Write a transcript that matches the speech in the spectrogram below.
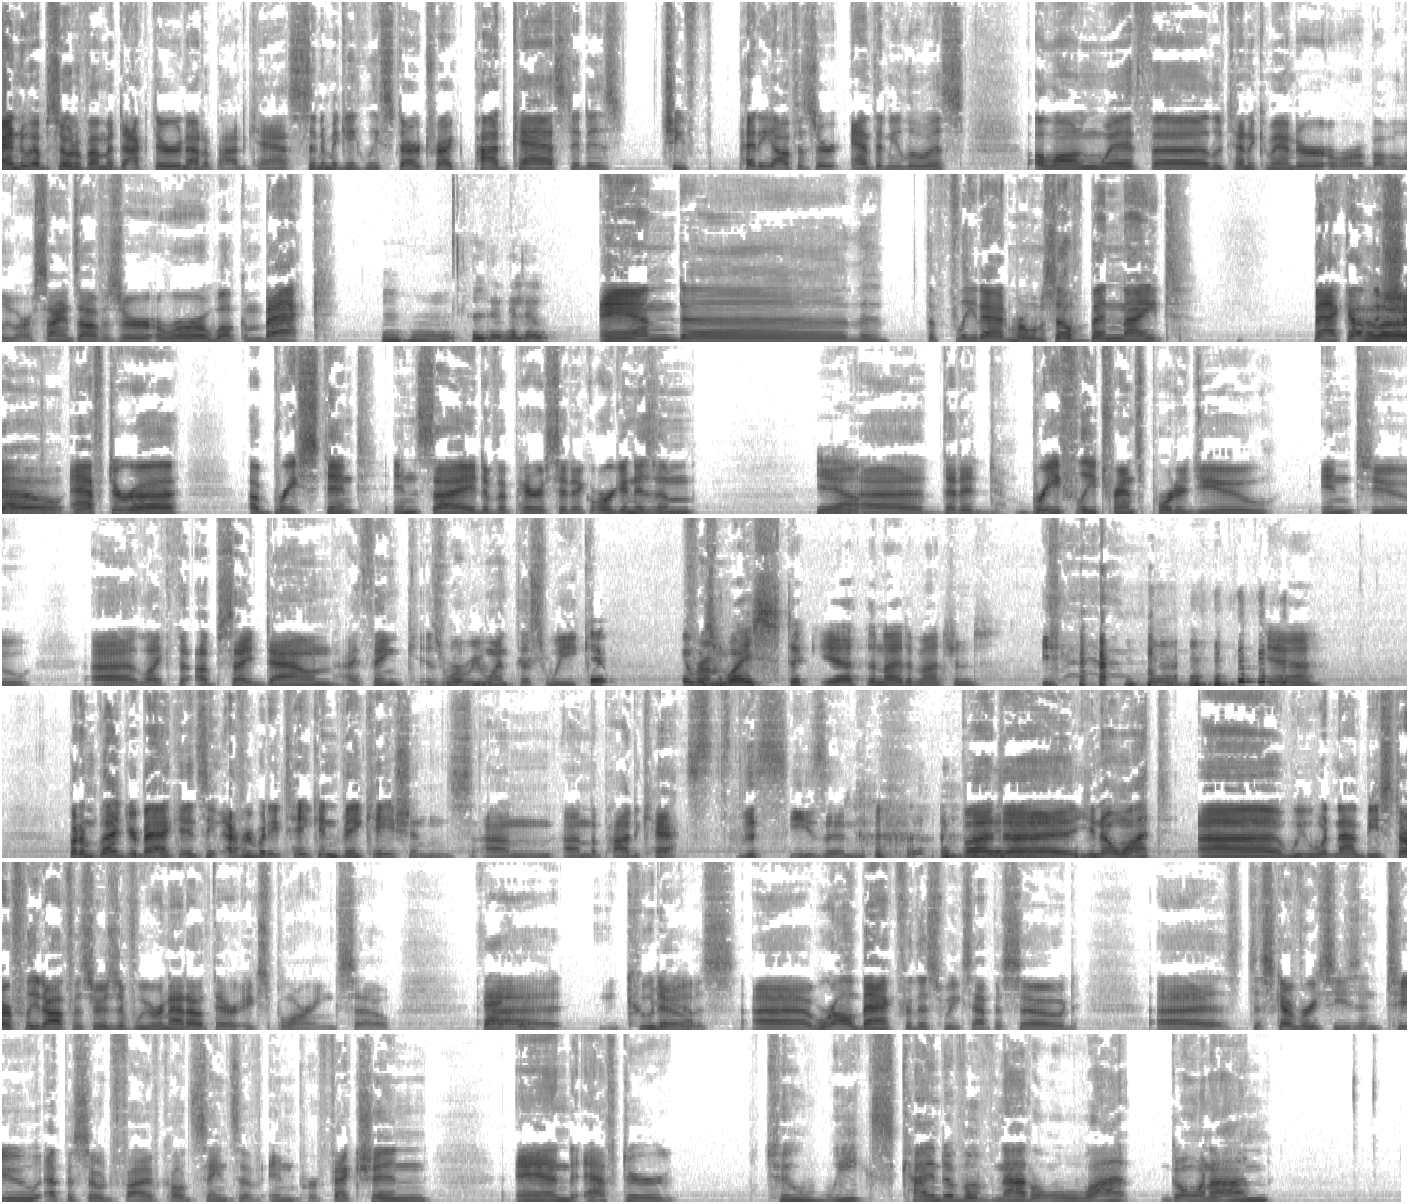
Brand new episode of I'm a Doctor, Not a Podcast, Cinema Geekly Star Trek podcast. It is Chief Petty Officer Anthony Lewis, along with uh, Lieutenant Commander Aurora Babalu, our science officer. Aurora, welcome back. Mm-hmm. Hello, hello. And uh, the the Fleet Admiral himself, Ben Knight, back on the show after a a brief stint inside of a parasitic organism Yeah. uh, that had briefly transported you into uh, like the upside down. I think is where we went this week. Mm-hmm. it it was from- way stickier than I'd imagined. yeah. yeah. But I'm glad you're back. It seems everybody taking vacations on on the podcast this season. but uh, you know what? Uh, we would not be Starfleet officers if we were not out there exploring. So, Exactly. uh, kudos. Uh, we're all back for this week's episode. Uh, Discovery Season 2, Episode 5, called Saints of Imperfection. And after two weeks, kind of, of not a lot going on,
